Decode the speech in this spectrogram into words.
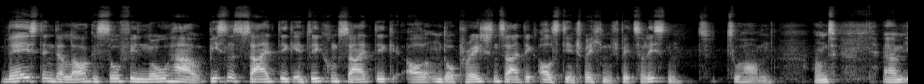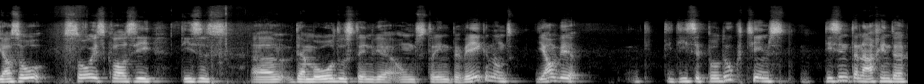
wer ist in der Lage, so viel Know-how, businessseitig, entwicklungsseitig und operationsseitig als die entsprechenden Spezialisten zu, zu haben? Und ähm, ja, so, so ist quasi dieses, äh, der Modus, den wir uns drin bewegen. Und ja, wir, die, diese Produktteams, die sind dann auch in der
